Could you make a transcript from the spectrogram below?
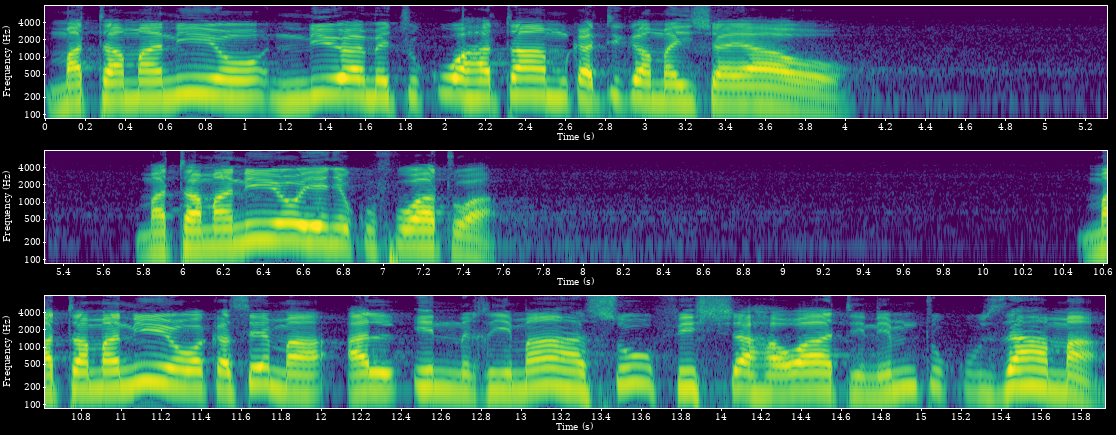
matamanio ndiyo yamechukua hatamu katika maisha yao. Matamanio yenye kufuatwa. Matamanio wakasema al-inghimasu fi shahawati ni mtu kuzama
